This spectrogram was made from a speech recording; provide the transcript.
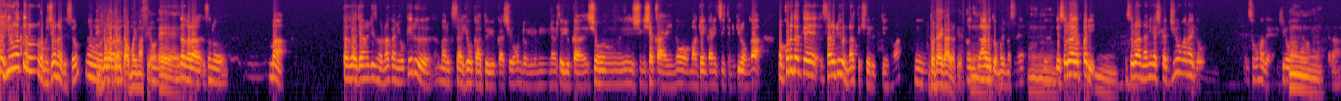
や、広がってるのかもしれないですよ。うん、広がってるとだは思いますよ。ええだから、その、まあ、だからジャーナリズムの中におけるマルクス評価というか資本論読み直しというか資本主義社会のまあ限界についての議論が、まあ、これだけされるようになってきてるっていうのは、うん、土台があるわけです、うん、あると思いますね、うん、でそれはやっぱり、それは何がしか需要がないとそこまで広がらないから、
